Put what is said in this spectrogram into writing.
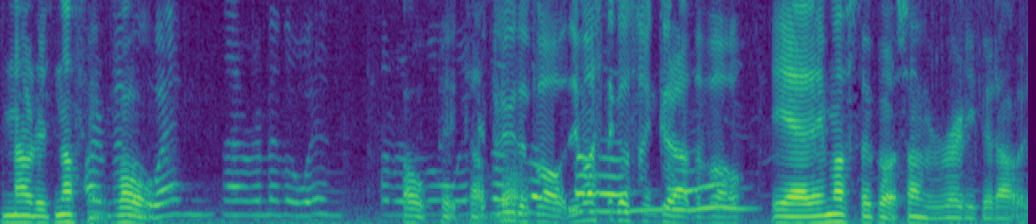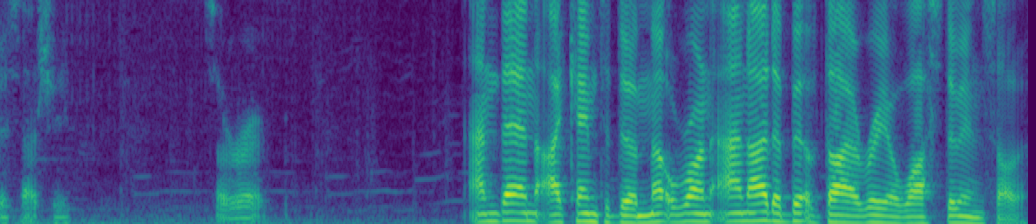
No, there's nothing. I nothing. remember Vault. when. I remember when. Oh, picked up. Blew the vault. They must have got something good out of the vault. Yeah, they must have got something really good out of this actually. So rip. And then I came to do a metal run, and I had a bit of diarrhea whilst doing so.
